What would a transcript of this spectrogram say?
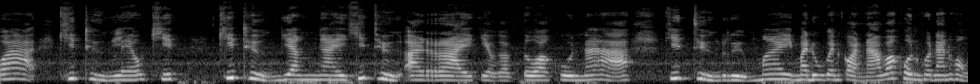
ว่าคิดถึงแล้วคิด คิดถึงยังไงคิดถึงอะไรเกี่ยวกับตัวคุณนะคะ คิดถึงหรือไม่มาดูกันก่อนนะว่าคนคนนั้นของ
